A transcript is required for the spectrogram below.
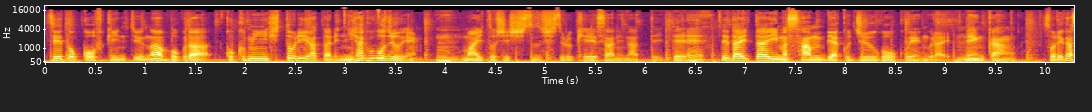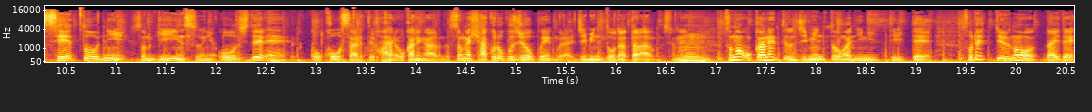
政党交付金っていうのは僕ら国民1人当たり250円、毎年支出する計算になっていて、で大体今315億円ぐらい年間、それが政党にその議員数に応じてこう交付されてる金、お金があるんです。それが160億円ぐらい自民党だったらあるんですよね、うん、そのお金っていうのを自民党が握っていてそれっていうのを大体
